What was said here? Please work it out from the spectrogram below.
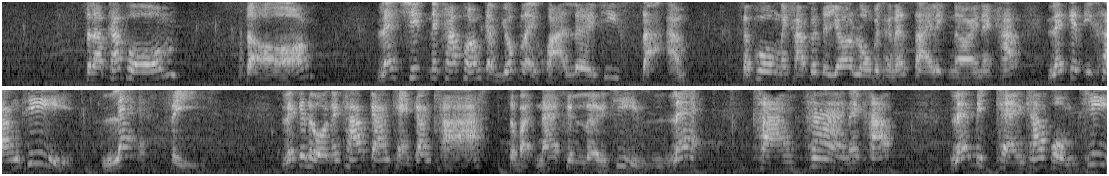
1 สลับครับผม 2 และชิดนะครับพร้อมกับยกไหล่ขวาเลยที่ 3สะโพกนะครับก็จะย่อลงไปทางด้านซ้ายเล็กน้อยนะครับ และเก็บอีกครั้งที่และ 4 และกระโดดนะครับกางแขนกางขาสะบัดหน้าขึ้นเลยที่และค้าง5นะครับ และบิดแขนครับผมที่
